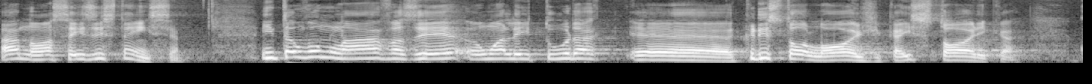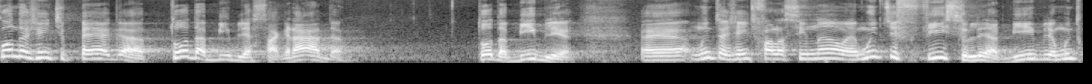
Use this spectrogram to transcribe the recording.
à nossa existência. Então vamos lá fazer uma leitura é, cristológica, histórica. Quando a gente pega toda a Bíblia Sagrada, toda a Bíblia, é, muita gente fala assim, não, é muito difícil ler a Bíblia, é muito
